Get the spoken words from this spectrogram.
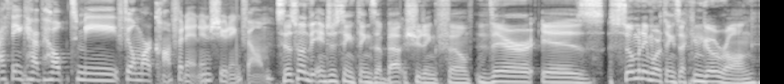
I think have helped me feel more confident in shooting film. So that's one of the interesting things about shooting film. There is so many more things that can go wrong,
